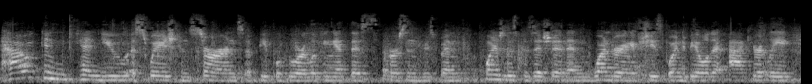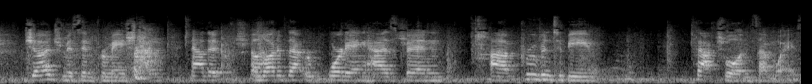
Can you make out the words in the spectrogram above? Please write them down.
how can can you assuage concerns of people who are looking at this person who's been appointed to this position and wondering if she's going to be able to accurately judge misinformation now that a lot of that reporting has been uh, proven to be factual in some ways?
